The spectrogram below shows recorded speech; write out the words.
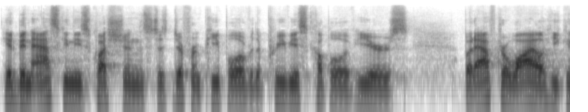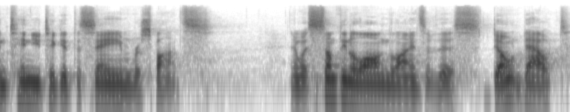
He had been asking these questions to different people over the previous couple of years, but after a while, he continued to get the same response. And it was something along the lines of this Don't doubt,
